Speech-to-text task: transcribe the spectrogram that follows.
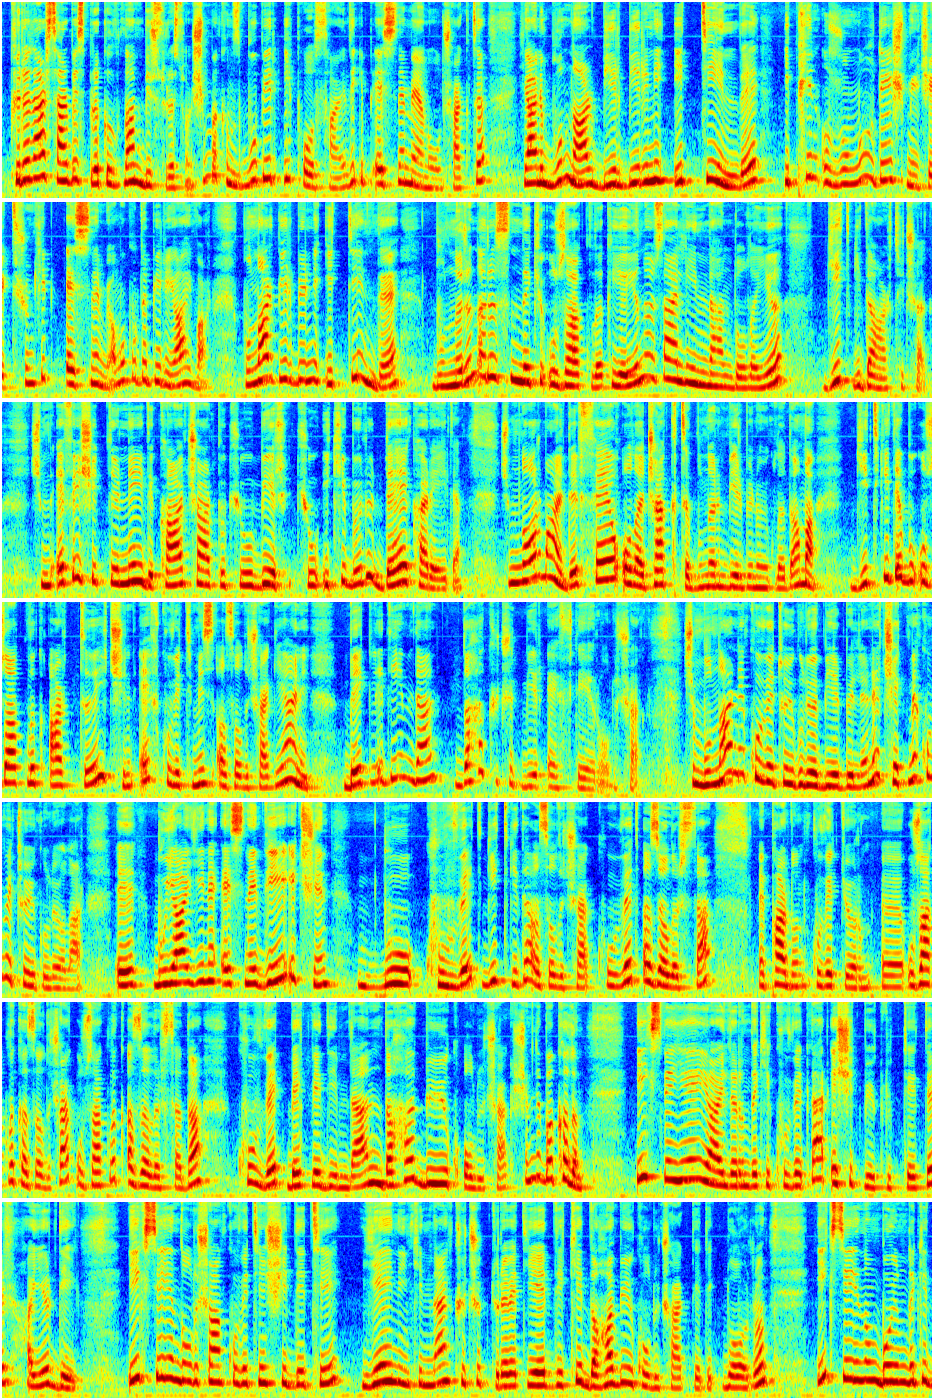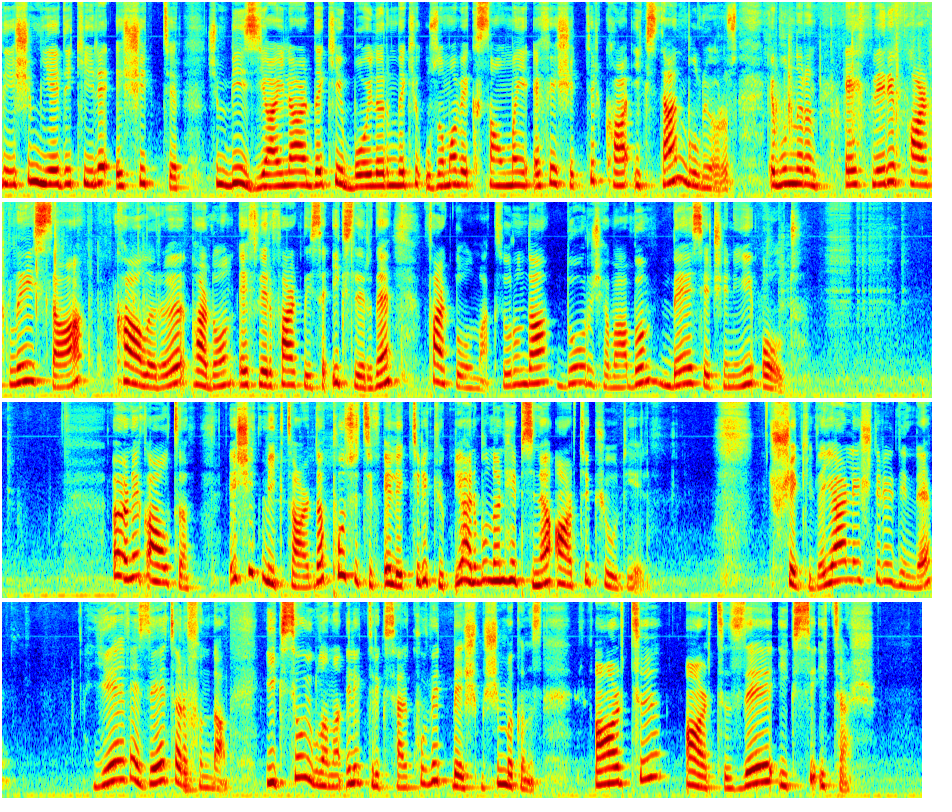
Küreler serbest bırakıldıktan bir süre sonra. Şimdi bakınız bu bir ip olsaydı ip esnemeyen olacaktı. Yani bunlar birbirini ittiğinde ipin uzunluğu değişmeyecekti. Çünkü ip esnemiyor ama burada bir yay var. Bunlar birbirini ittiğinde bunların arasındaki uzaklık yayın özelliğinden dolayı gitgide artacak. Şimdi F eşittir neydi? K çarpı Q1, Q2 bölü D kareydi. Şimdi normalde F olacaktı bunların birbirine uyguladı ama gitgide bu uzaklık arttığı için F kuvvetimiz azalacak. Yani beklediğimden daha küçük bir F değeri olacak. Şimdi bunlar ne kuvvet uyguluyor birbirlerine? Çekme kuvveti uyguluyorlar. E, bu yay yine esnediği için bu kuvvet gitgide azalacak. Kuvvet azalırsa, e, pardon kuvvet diyorum, e, uzaklık azalacak. Uzaklık azalırsa da kuvvet beklediğimden daha büyük olacak. Şimdi bakalım. X ve Y yaylarındaki kuvvetler eşit büyüklüktedir. Hayır değil. X yayında oluşan kuvvetin şiddeti Y'ninkinden küçüktür. Evet Y'deki daha büyük olacak dedik. Doğru. X yayının boyundaki değişim Y'deki ile eşittir. Şimdi biz yaylardaki boylarındaki uzama ve kısalmayı F eşittir KX'ten buluyoruz. E bunların F'leri farklıysa K'ları pardon F'leri farklıysa X'leri de farklı olmak zorunda. Doğru cevabım B seçeneği oldu. Örnek 6. Eşit miktarda pozitif elektrik yüklü yani bunların hepsine artı Q diyelim. Şu şekilde yerleştirildiğinde Y ve Z tarafından X'e uygulanan elektriksel kuvvet 5'miş. Şimdi bakınız. Artı artı Z X'i iter.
